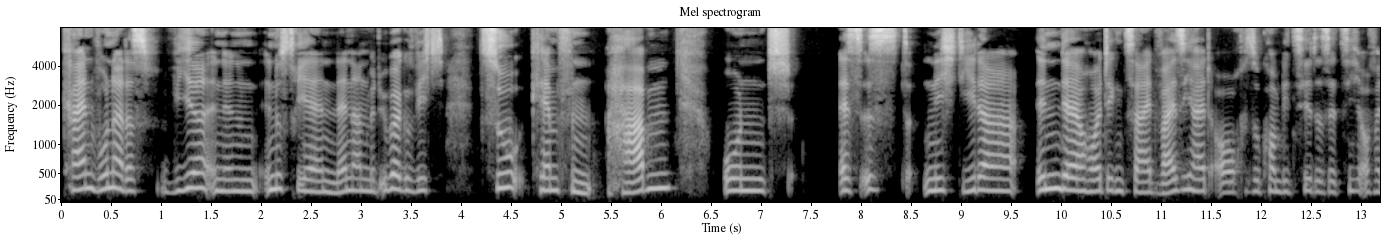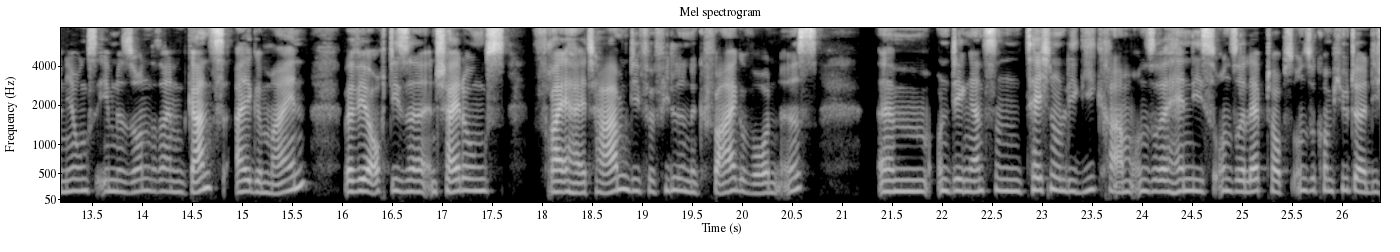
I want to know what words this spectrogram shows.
kein Wunder, dass wir in den industriellen Ländern mit Übergewicht zu kämpfen haben. Und es ist nicht jeder in der heutigen Zeit, weil sie halt auch so kompliziert ist, jetzt nicht auf Ernährungsebene, sondern ganz allgemein, weil wir auch diese Entscheidungsfreiheit haben, die für viele eine Qual geworden ist. Ähm, und den ganzen Technologiekram, unsere Handys, unsere Laptops, unsere Computer, die,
